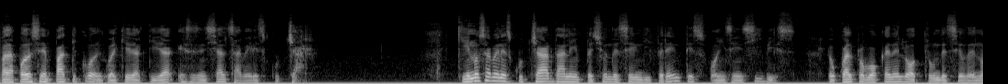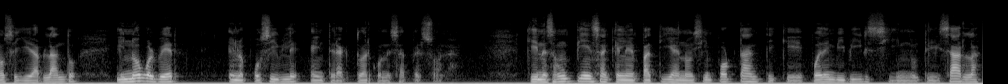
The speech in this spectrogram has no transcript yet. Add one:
Para poder ser empático en cualquier actividad es esencial saber escuchar. Quienes no saben escuchar dan la impresión de ser indiferentes o insensibles, lo cual provoca en el otro un deseo de no seguir hablando y no volver en lo posible a interactuar con esa persona. Quienes aún piensan que la empatía no es importante y que pueden vivir sin utilizarla,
